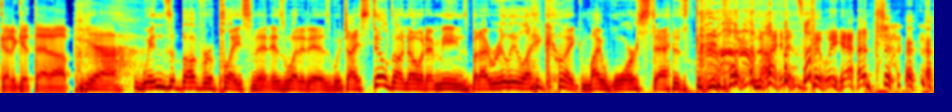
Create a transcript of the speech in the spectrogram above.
Got to get that up. Yeah. wins above replacement is what it is which i still don't know what it means but i really like like my war stat is 3.9 as billy hatcher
